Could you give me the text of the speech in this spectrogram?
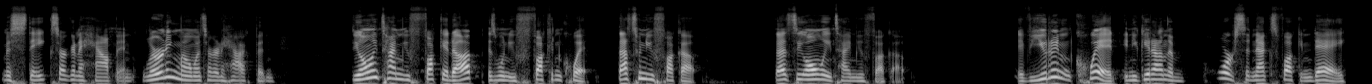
Mistakes are going to happen. Learning moments are going to happen. The only time you fuck it up is when you fucking quit. That's when you fuck up. That's the only time you fuck up. If you didn't quit and you get on the horse the next fucking day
